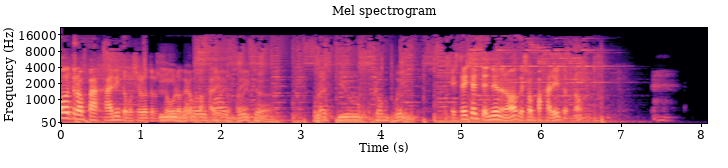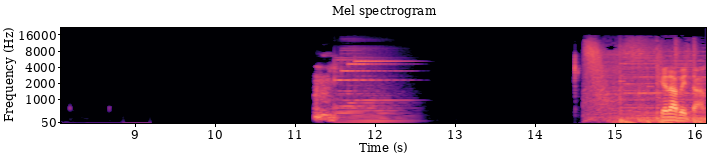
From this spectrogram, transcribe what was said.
Otro pajarito, pues el otro seguro que era un pajarito. E105 Beta. Rescue complete. Estáis entendiendo, ¿no? Que son pajaritos, ¿no? Queda beta.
